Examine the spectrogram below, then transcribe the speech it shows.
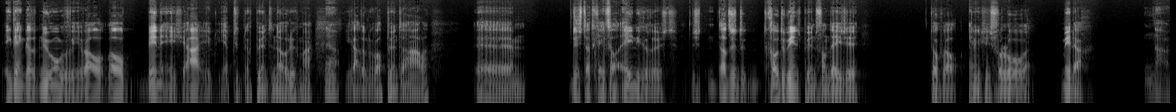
ik denk dat het nu ongeveer wel, wel binnen is. Ja, je, je hebt natuurlijk nog punten nodig, maar Ja. je gaat ook nog wel punten halen. Ehm, dus dat geeft al enige rust. Dus dat is het, het grote winstpunt van deze toch wel enigszins verloren middag. Nou,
